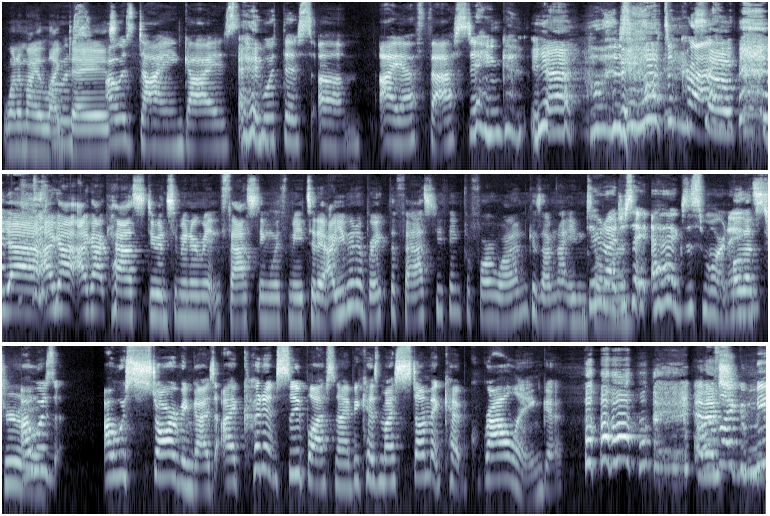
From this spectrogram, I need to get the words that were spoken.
one of my leg I was, days. I was dying, guys, And- with this um IF fasting. yeah. I was about to cry. so yeah, I got I got Cass doing some intermittent fasting with me today. Are you gonna break the fast? You think before one? Because I'm not eating. till Dude, I one. just ate eggs this morning. Oh, that's true. I was I was starving, guys. I couldn't sleep last night because my stomach kept growling. And I then was she, like, Mia,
